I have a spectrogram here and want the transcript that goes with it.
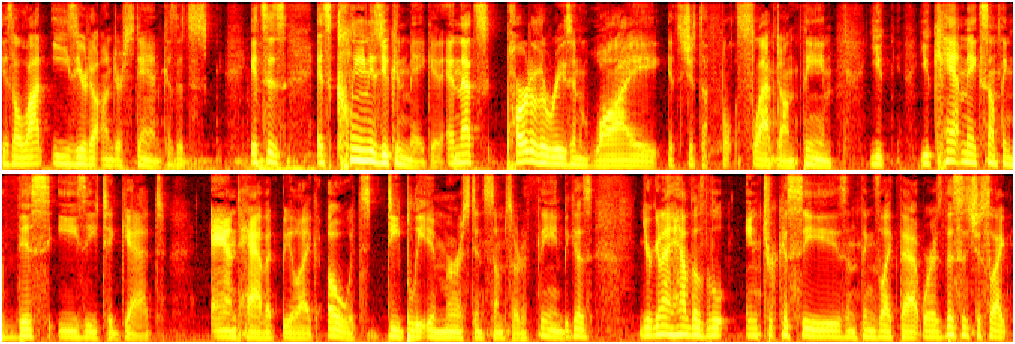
is a lot easier to understand because it's it's as as clean as you can make it, and that's part of the reason why it's just a slapped on theme. You you can't make something this easy to get and have it be like, oh, it's deeply immersed in some sort of theme because you're gonna have those little intricacies and things like that. Whereas this is just like,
